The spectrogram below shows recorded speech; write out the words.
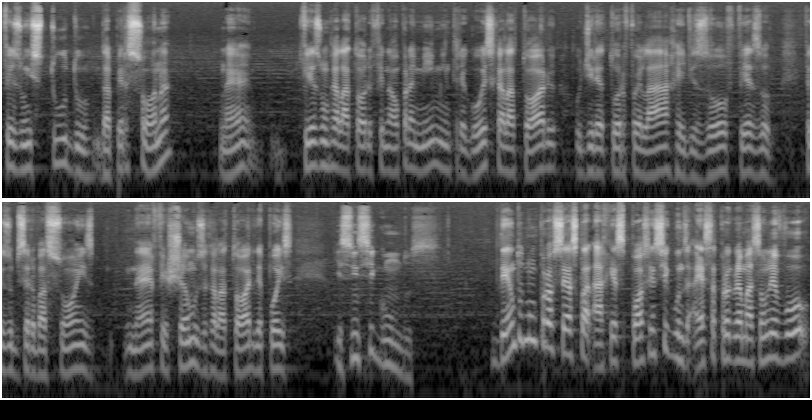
fez um estudo da persona, né? Fez um relatório final para mim, me entregou esse relatório, o diretor foi lá, revisou, fez, fez observações, né? Fechamos o relatório, depois Isso em segundos. dentro de um processo, claro, a resposta em segundos. Essa programação levou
